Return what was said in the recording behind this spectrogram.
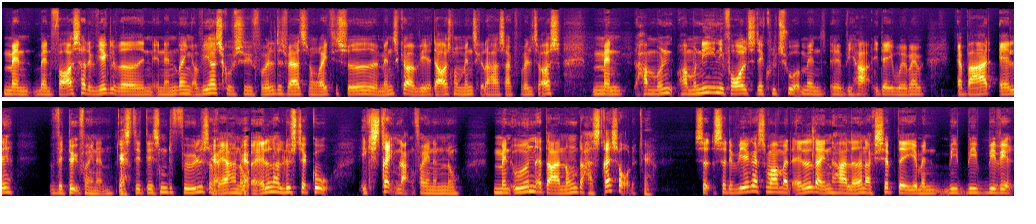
men, men for os har det virkelig været en, en ændring, og vi har skulle sige farvel desværre til nogle rigtig søde mennesker, og vi, der er også nogle mennesker, der har sagt farvel til os. Men harmoni, harmonien i forhold til det kultur, men, øh, vi har i dag i WebApp, er bare, at alle vil dø for hinanden. Ja. Altså det, det er sådan, det føles at Ja, være her nu, ja. og alle har lyst til at gå ekstremt langt fra hinanden nu. Men uden at der er nogen, der har stress over det. Ja. Så, så det virker som om, at alle derinde har lavet en accept af, jamen, vi, vi, vi vil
